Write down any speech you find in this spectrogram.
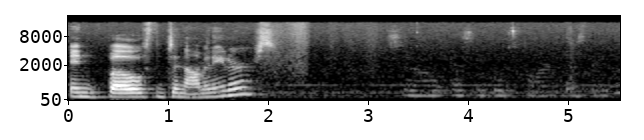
in both denominators. So s equals r plus theta.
